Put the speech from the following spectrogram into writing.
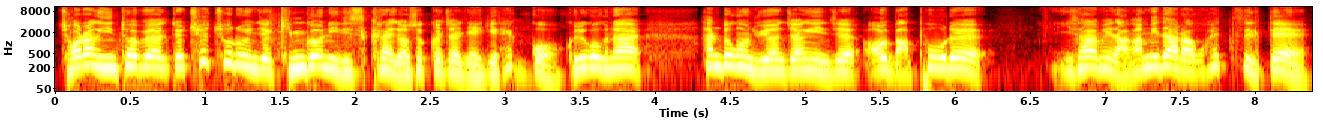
저랑 인터뷰할 때 최초로 이제 김건희 리스크란 여섯 글자를 얘기를 했고 그리고 그날 한동훈 위원장이 이제 어 마포울에 이 사람이 나갑니다라고 했을 때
